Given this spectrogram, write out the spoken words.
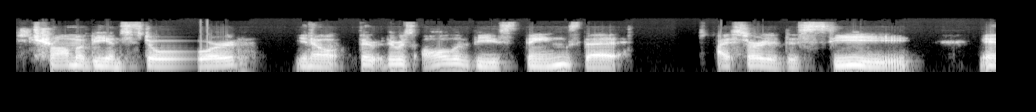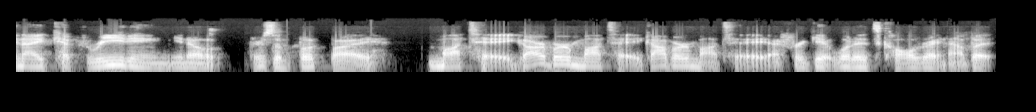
trauma being stored? You know, there there was all of these things that I started to see, and I kept reading, you know, there's a book by Mate, Gabor Mate, Gabor Mate. I forget what it's called right now, but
